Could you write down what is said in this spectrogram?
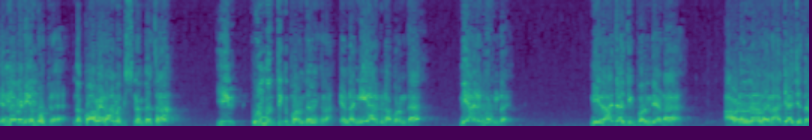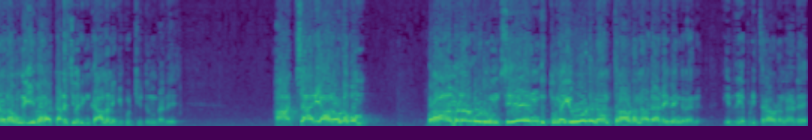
என்ன பண்ணியும் போட்ட? இந்த கோவை ராமகிருஷ்ணன் பேசுறான் ஈ குருமூர்த்திக்கு பிறந்தவங்கிறான் ஏண்டா நீ யாருக்குடா பிறந்த? நீ யாருக்கு பிறந்த? நீ ராஜாஜிக்கு பிறந்தியாடா? அவ்வளவுதான் ராஜாஜி தானடா உங்க ஈவரா கடைசி வரைக்கும் காலனிக்கு குடிச்சிட்டு இருந்தாரு. ஆச்சாரியாரோடவும் பிராமணர்களோடவும் சேர்ந்து துணையோடு நான் திராவிட நாடு அடைவேங்கிறாரு. இது எப்படி திராவிட நாடு?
